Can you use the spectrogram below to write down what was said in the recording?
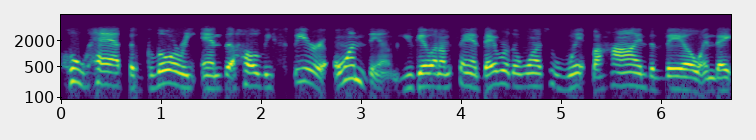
who had the glory and the Holy Spirit on them. You get what I'm saying? They were the ones who went behind the veil and they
